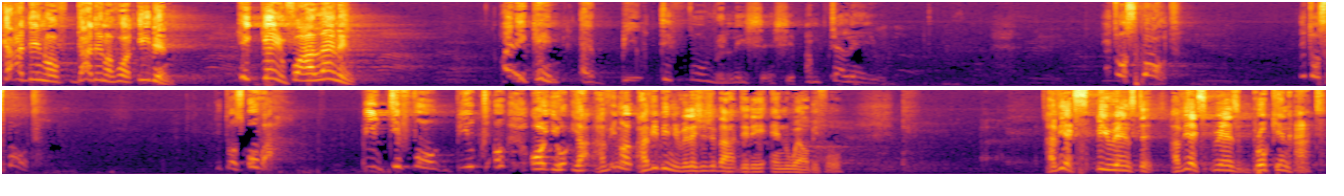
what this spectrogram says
garden of garden of what? Eden. He came for our learning. When he came, a beautiful relationship. I'm telling you. It was sport. It was sport. It was over. Beautiful, beautiful. Or you, you, have you not? Have you been in a relationship that didn't end well before? Have you experienced it? Have you experienced broken heart?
